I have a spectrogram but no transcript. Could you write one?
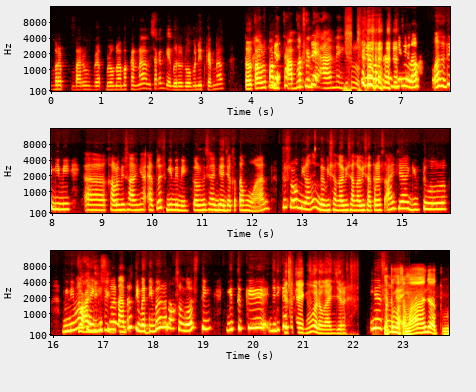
ber- baru ber- belum lama kenal misalkan kayak baru dua menit kenal. Tahu-tahu lu pamit cabut kan maksudnya- kayak aneh gitu loh. Nggak, maksudnya gini loh. Maksudnya gini eh, kalau misalnya at least gini nih kalau misalnya diajak ketemuan terus lo bilangnya nggak bisa nggak bisa nggak bisa terus aja gitu minimal kayak gitu sih. nah terus tiba-tiba lo langsung ghosting gitu ke jadi kan Itu kayak gue dong anjir. iya Itu mah sama aja tuh.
